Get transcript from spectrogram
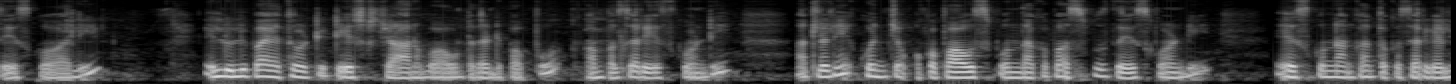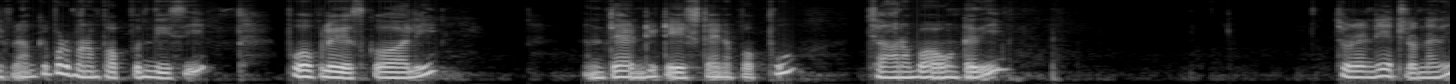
తీసుకోవాలి. ఎల్లుల్లిపాయతోటి టేస్ట్ చాలా బాగుంటుందండి పప్పు. కంపల్సరీ వేసుకోండి. అట్లనే కొంచెం ఒక పావు స్పూన్ దాకా పసుపు వేసుకోండి. వేసుకున్నాక అంత ఒకసారి కలిపినాక ఇప్పుడు మనం పప్పుని తీసి పోపులో వేసుకోవాలి. అంతే అండి టేస్ట్ అయిన పప్పు. చాలా బాగుంటుంది. చూడండి ఎట్లున్నది.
